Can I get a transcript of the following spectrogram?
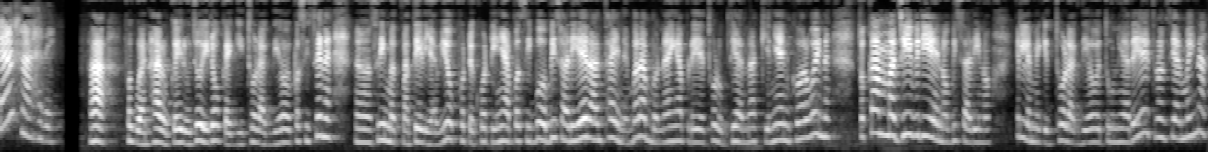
કા હારે હા ભગવાન સારું કર્યું. જોઈ રોકાઈ ગઈ થોડાક દી હવે પછી છે ને શ્રીમતમાં તેડી આવ્યો. ખોટે ખોટી અહીંયા પછી બહુ બિસાડી હેરાન થાય ને. બરાબર? ને અહીંયા આપણે થોડુંક ધ્યાન રાખીએ એને ઘર હોય ને તો કામમાં જીવ રહીએ એનો બિસાડીનો. એટલે મેં કીધું થોડાક દી હવે તું ત્યાં રહે ત્રણ ચાર મહિના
